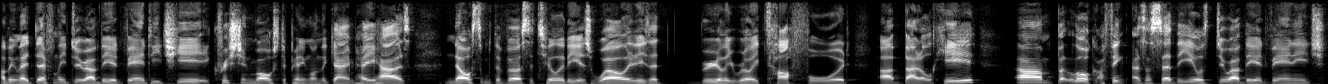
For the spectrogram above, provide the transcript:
I think they definitely do have the advantage here. Christian Walsh, depending on the game he has. Nelson with the versatility as well. It is a really, really tough forward uh, battle here. Um, but look, I think, as I said, the Eels do have the advantage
